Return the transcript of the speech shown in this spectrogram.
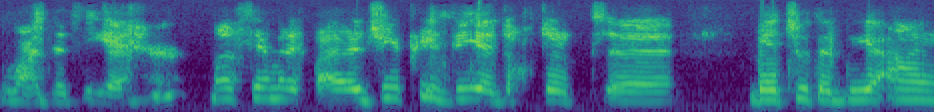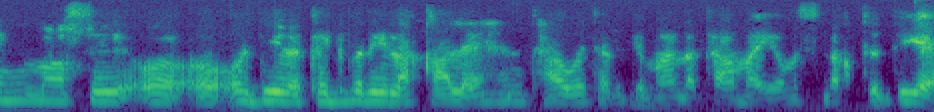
وعدة دي ما سي أمريكا جي بي دي دكتور بيتو دي اين ما سي أديرة تكبري لك عليهن تاوي ترجمانة تاما يوم سنقت دي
